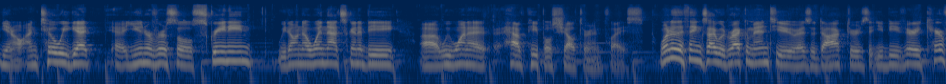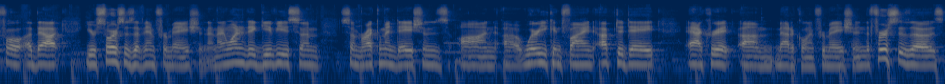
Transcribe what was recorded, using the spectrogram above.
you know, until we get universal screening, we don't know when that's going to be. Uh, we want to have people shelter in place. One of the things I would recommend to you as a doctor is that you be very careful about your sources of information. And I wanted to give you some, some recommendations on uh, where you can find up to date, accurate um, medical information. The first of those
